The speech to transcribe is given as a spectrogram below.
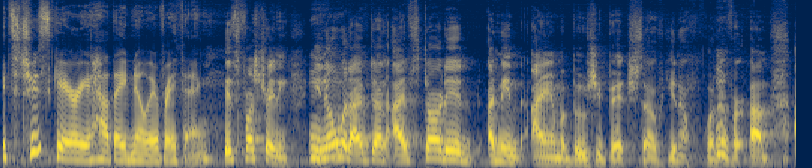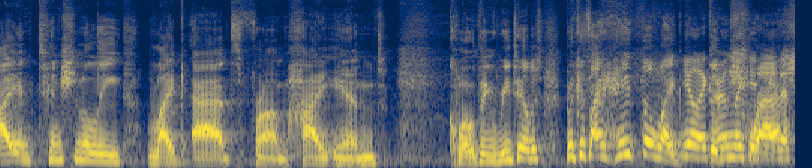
It's too scary how they know everything. It's frustrating. You Mm-hmm. know what I've done? I've started. I mean, I am a bougie bitch, so you know, whatever. Um, I intentionally like ads from high-end clothing retailers because I hate the like Yeah, like, the only give me the trashy.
